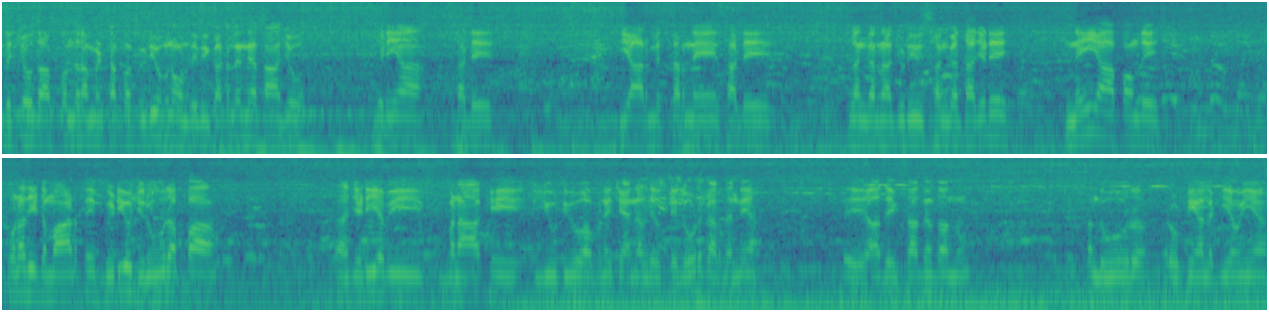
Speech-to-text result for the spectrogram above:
ਵਿੱਚੋਂ 10-15 ਮਿੰਟ ਆਪਾਂ ਵੀਡੀਓ ਬਣਾਉਣ ਦੇ ਵੀ ਕੱਢ ਲੈਂਦੇ ਆ, ਤਾਂ ਜੋ ਜਿਹੜੀਆਂ ਸਾਡੇ ਯਾਰ ਮਿੱਤਰ ਨੇ, ਸਾਡੇ ਲੰਗਰ ਨਾਲ ਜੁੜੀ ਹੋਈ ਸੰਗਤ ਆ, ਜਿਹੜੇ ਨਹੀਂ ਆ ਪਾਉਂਦੇ, ਉਹਨਾਂ ਦੀ ਡਿਮਾਂਡ ਤੇ ਵੀਡੀਓ ਜ਼ਰੂਰ ਆਪਾਂ ਜਿਹੜੀ ਆ ਵੀ ਬਣਾ ਕੇ YouTube ਆਪਣੇ ਚੈਨਲ ਦੇ ਉੱਤੇ ਲੋਡ ਕਰ ਦਿੰਦੇ ਆ। ਤੇ ਆ ਦੇਖ ਸਕਦੇ ਹੋ ਤੁਹਾਨੂੰ ਤੰਦੂਰ ਰੋਟੀਆਂ ਲੱਗੀਆਂ ਹੋਈਆਂ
